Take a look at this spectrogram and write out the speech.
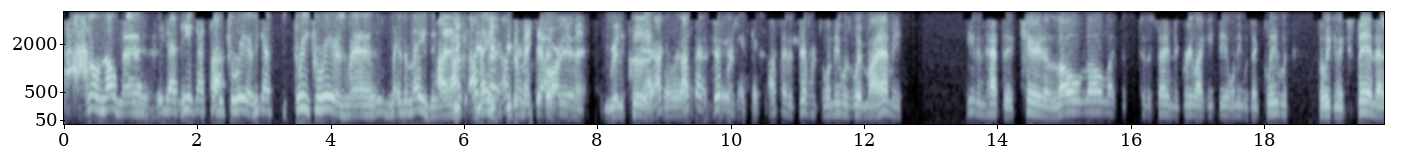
I I don't know, man. He got he got couple careers. He got three careers, man. It's, it's amazing, man. I- You can, amazing. say- I you say can make that difference argument. You really could. Yeah, I, for can, real. I say the difference. I say the difference when he was with Miami, he didn't have to carry the load, load like to the same degree like he did when he was in Cleveland, so he can expend that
